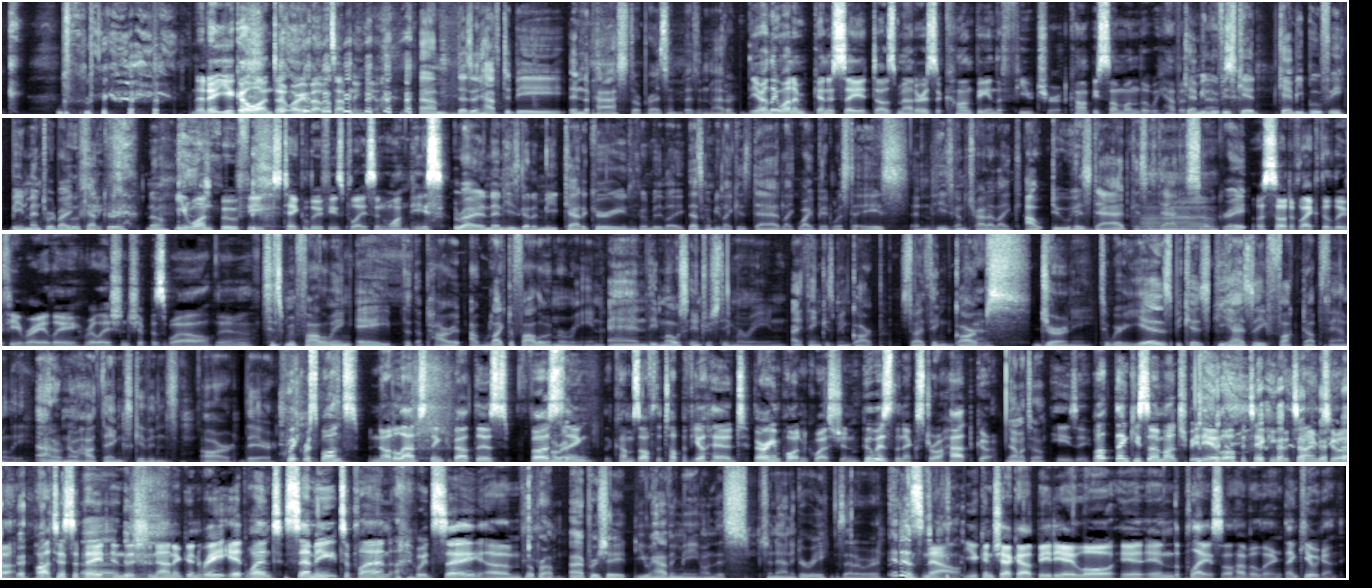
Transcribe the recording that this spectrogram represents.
No, no, you go on. Don't worry about what's happening here. um does it have to be in the past or present? Doesn't matter. The only one I'm going to say it does matter is it can't be in the future. It can't be someone that we haven't Can't be met. Luffy's kid. Can't be Boofy being mentored by Boofy. Katakuri. No. You want Boofy to take Luffy's place in One Piece. Right, and then he's gonna meet Katakuri. And he's gonna be like, that's gonna be like his dad, like Whitebeard was to Ace, and he's gonna try to like outdo his dad because his dad is so great. Or sort of like the Luffy Rayleigh relationship as well. Yeah. Since we've been following a the, the pirate, I would like to follow a marine, and the most interesting marine I think has been Garp. So I think Garp's journey to where he is because he has a fucked up family. I don't know how Thanksgivings are there. Quick response not allowed to think about this. First right. thing that comes off the top of your head, very important question Who is the next Straw Hat? Go. Yamato. Easy. Well, thank you so much, BDA Law, for taking the time to uh, participate in this shenaniganry. It went semi to plan, I would say. Um, No problem. I appreciate you having me on this shenanigery. Is that a word? it is now. You can check out BDA Law in, in the place. I'll have a link. Thank you again.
